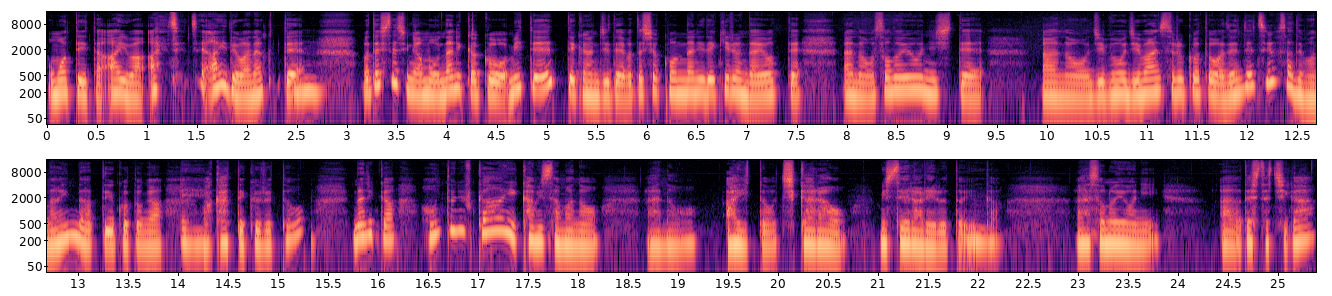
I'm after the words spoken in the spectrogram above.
思っていた愛は愛全然愛ではなくて、うん、私たちがもう何かこう見てって感じで私はこんなにできるんだよってあのそのようにしてあの自分を自慢することは全然強さでもないんだっていうことが分かってくると、え何か本当に深い神様のあの愛と力を見せられるというか、うん、そのようにあ私たちが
